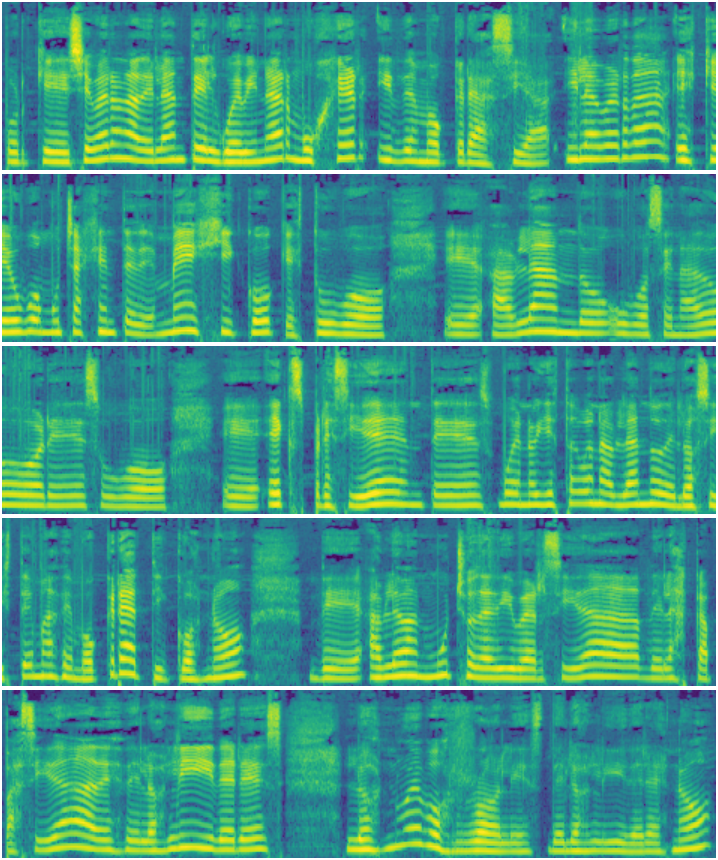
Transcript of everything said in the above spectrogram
porque llevaron adelante el webinar Mujer y Democracia. Y la verdad es que hubo mucha gente de México que estuvo eh, hablando, hubo senadores, hubo eh, expresidentes, bueno, y estaban hablando de los sistemas democráticos, ¿no? De, hablaban mucho de diversidad, de las capacidades de los líderes, los nuevos roles de los líderes, ¿no?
